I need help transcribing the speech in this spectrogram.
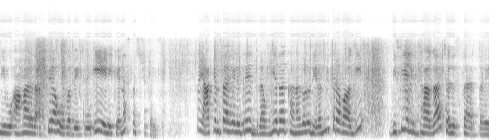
ನೀವು ಆಹಾರದ ಹತ್ತಿರ ಹೋಗಬೇಕು. ಈ ಹೇಳಿಕೆಯನ್ನು ಸ್ಪಷ್ಟೀಕರಿಸಿ. ಸೊ, ಯಾಕೆಂತ ಹೇಳಿದರೆ, ದ್ರವ್ಯದ ಕಣಗಳು ನಿರಂತರವಾಗಿ ಬಿಸಿಯಲ್ಲಿದ್ದಾಗ ಚಲಿಸ್ತಾ ಇರ್ತವೆ.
